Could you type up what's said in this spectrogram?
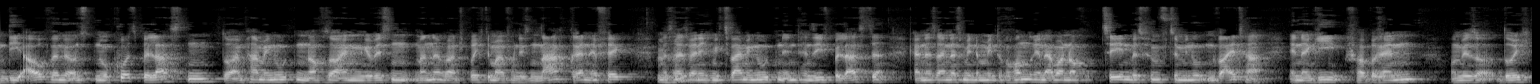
und die auch, wenn wir uns nur kurz belasten, so ein paar Minuten noch so einen gewissen, man, ne, man spricht immer von diesem Nachbrenneffekt. Das mhm. heißt, wenn ich mich zwei Minuten intensiv belaste, kann es sein, dass mit den Mitochondrien aber noch 10 bis 15 Minuten weiter Energie verbrennen und wir so durch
